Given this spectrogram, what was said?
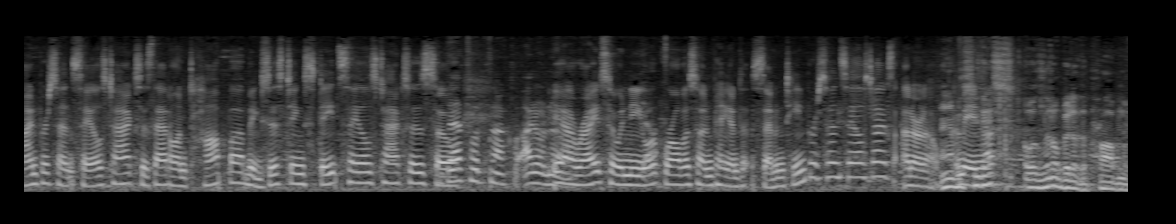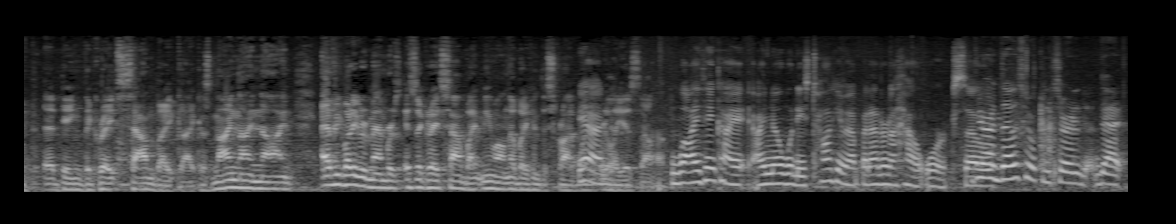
nine percent sales tax is that on top of existing state sales taxes? So that's what's not. cl- I don't know. yeah, right. So in New York, we're all of a sudden paying seventeen percent sales tax. I don't know. Yeah, I but see, mean, that's a little bit of the problem of uh, being the great soundbite guy, because 999, everybody remembers it's a great soundbite. Meanwhile, nobody can describe what Yeah. it really is, though. well, I think I, I know what he's talking about, but I don't know how it works. So There are those who are concerned that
